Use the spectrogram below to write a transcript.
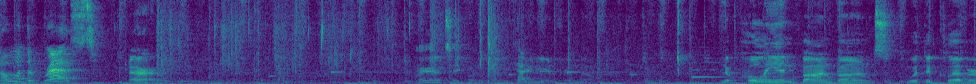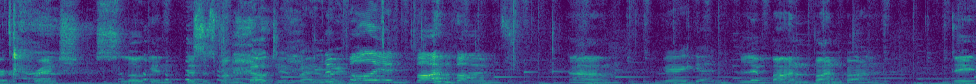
I want the rest. All right. I gotta take one of my Okay. Ukrainian friend now. Napoleon bonbons with a clever French slogan. This is from Belgium, by the way. Napoleon bonbons. Um, Very good. Le Bon Bon Bon date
